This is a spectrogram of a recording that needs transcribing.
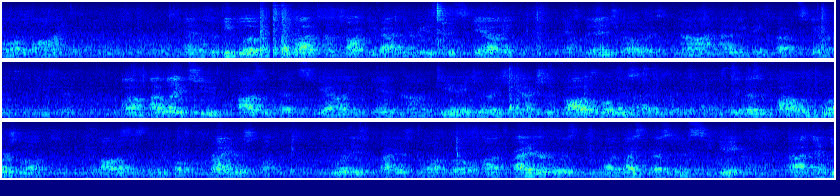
law line. And so people have a lot of time talking about, you know, is the scaling exponential or is it not? How do we think about scaling into the future? Um, I'd like to posit that scaling in um, DNA generation actually follows what we say. It doesn't follow Moore's law. It follows this thing called Kryder's law. So what is Kryder's law? Well, uh, Kryder was the uh, vice president of Seagate, uh, and he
